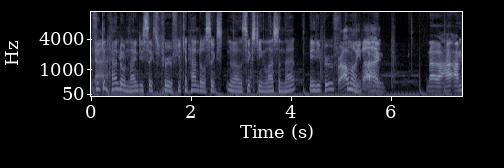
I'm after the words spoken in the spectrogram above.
If you can handle 96 proof, you can handle six, no, 16 less than that. 80 proof. Probably Come on. not. I mean, no, I, I'm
